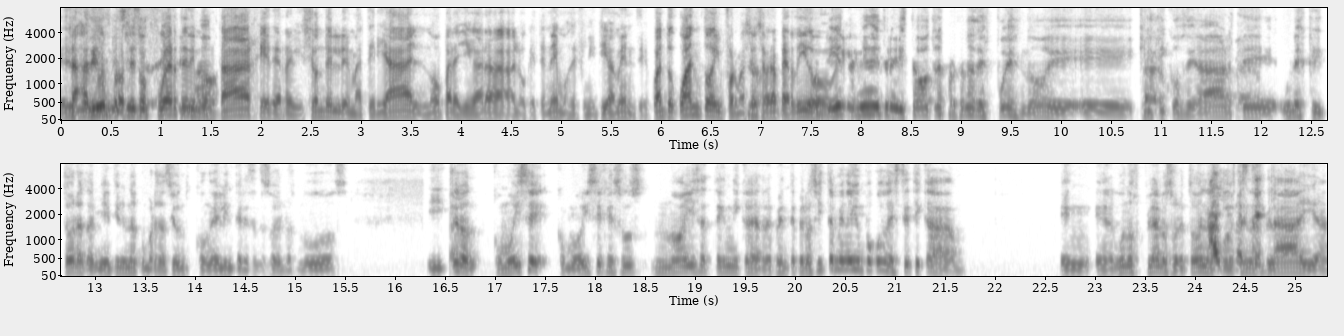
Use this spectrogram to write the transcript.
O sea, ha habido un proceso fuerte de montaje, de revisión del, material, ¿no? Para llegar a, lo que tenemos, definitivamente. ¿Cuánto, cuánto información se habrá perdido? Porque también ha entrevistado a otras personas después, ¿no? Eh, críticos de arte, una escritora también tiene una conversación con él interesante sobre los nudos. Y claro, como dice, como dice Jesús, no hay esa técnica de repente, pero sí también hay un poco de estética en, en algunos planos, sobre todo en la, en la playa.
